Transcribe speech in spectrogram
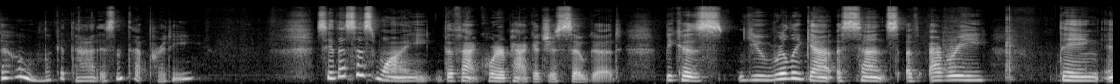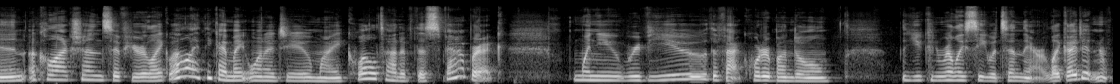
Oh, look at that. Isn't that pretty? See, this is why the Fat Quarter package is so good. Because you really get a sense of everything in a collection. So if you're like, well, I think I might want to do my quilt out of this fabric. When you review the Fat Quarter bundle, you can really see what's in there. Like I didn't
